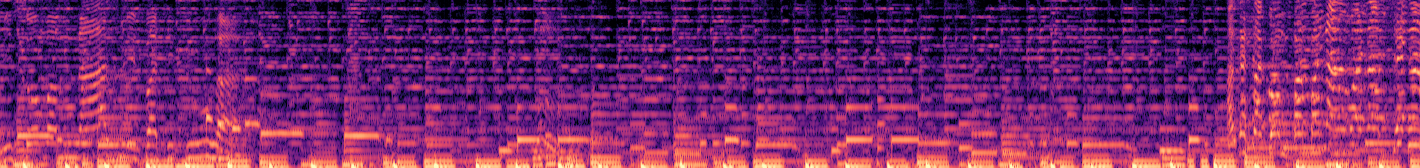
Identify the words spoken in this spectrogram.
misoma aminazy mivadidoha angatako amy babanao anatsyagna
